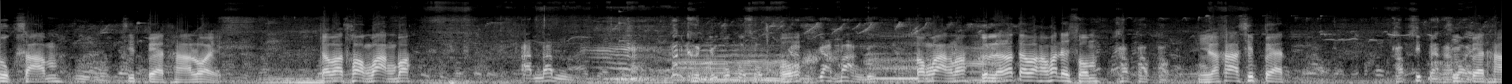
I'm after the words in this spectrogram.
ลูกสามสิบแปดห้าร้อยแต่ว่าท้องว่างบ่ อันนั้นมันขึ้นอยู่ผมผสมโอ้ ญาติบ้างอยู่ท้องว่างเนาะขึ้นแล้วเนาะแต่ว่าเขาพันได้สม ครับครับครับนี่ราคาสิบแปด ครับสิบแปดห้าสิบร้อยแปดห้า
